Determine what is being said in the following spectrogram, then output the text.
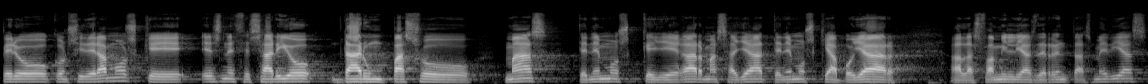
Pero consideramos que es necesario dar un paso más, tenemos que llegar más allá, tenemos que apoyar a las familias de rentas medias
